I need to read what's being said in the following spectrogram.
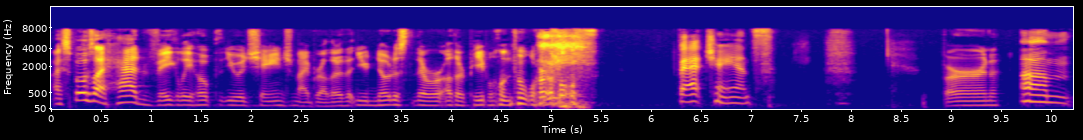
I suppose I had vaguely hoped that you had changed, my brother, that you'd noticed that there were other people in the world. Fat chance. Burn. Um.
